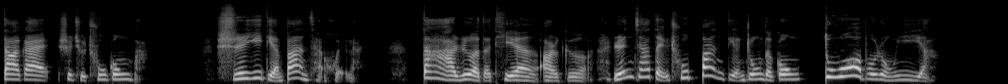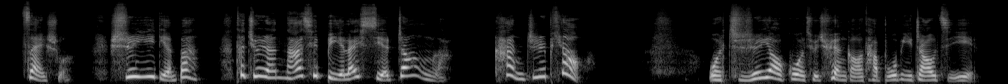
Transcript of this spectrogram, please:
大概是去出工吧，十一点半才回来。大热的天，二哥，人家得出半点钟的工，多不容易呀！再说十一点半，他居然拿起笔来写账了，看支票！我直要过去劝告他不必着急，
